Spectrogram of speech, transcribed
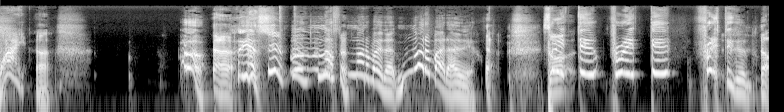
Why? Ja. Eh, Yes! Not about that. Not bad idea. Så, Pretty, pretty, pretty good. ja.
